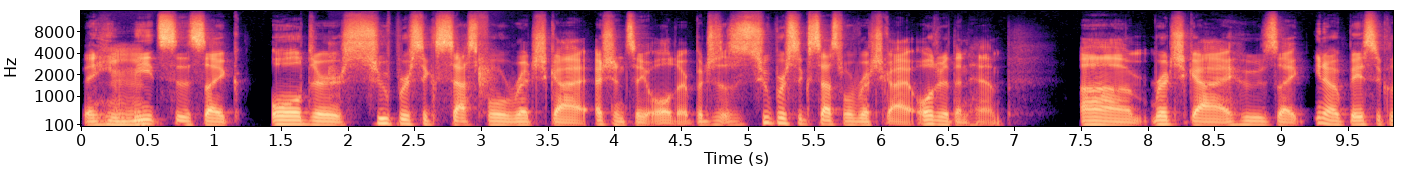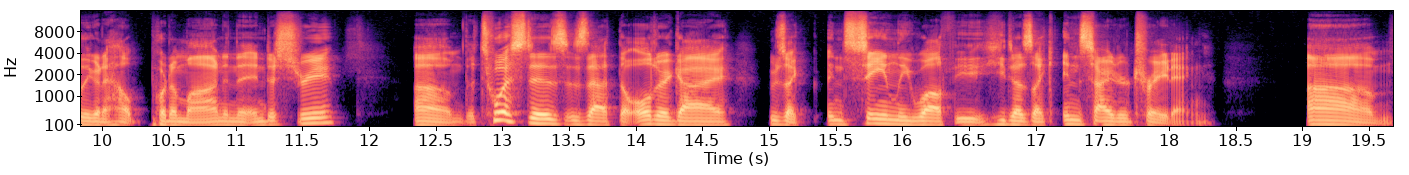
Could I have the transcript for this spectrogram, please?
Then he Mhm. meets this like older, super successful rich guy. I shouldn't say older, but just a super successful rich guy, older than him. Um, rich guy who's like, you know, basically gonna help put him on in the industry. Um, the twist is is that the older guy who's like insanely wealthy, he does like insider trading. Um,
